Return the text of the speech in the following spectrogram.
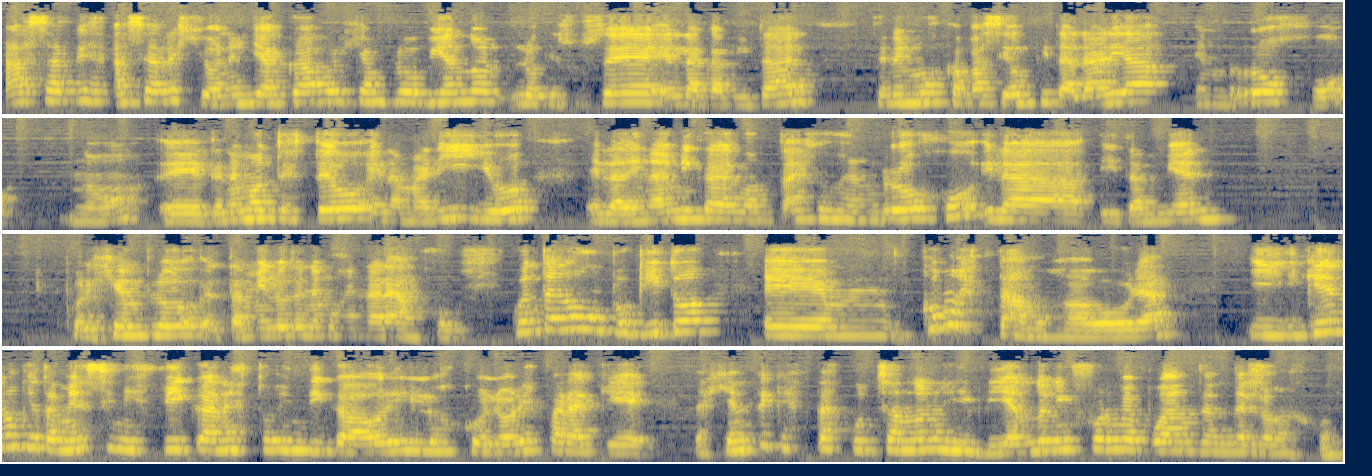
hacia, regiones. Y acá, por ejemplo, viendo lo que sucede en la capital, tenemos capacidad hospitalaria en rojo, ¿no? Eh, tenemos el testeo en amarillo, en la dinámica de contagios en rojo y, la, y también, por ejemplo, también lo tenemos en naranjo. Cuéntanos un poquito em, cómo estamos ahora y, qué es lo que también significan estos indicadores y los colores para que la gente que está escuchándonos y viendo el informe pueda entenderlo mejor.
